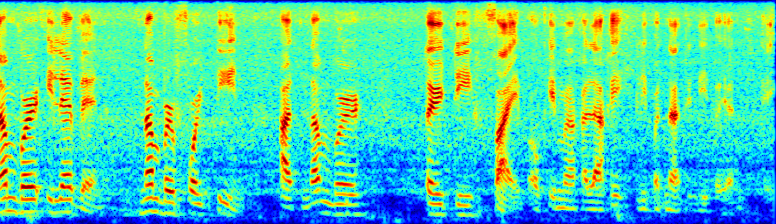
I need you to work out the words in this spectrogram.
number 11, number 14, at number 35. Okay mga kalaki, lipat natin dito yan. Okay.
